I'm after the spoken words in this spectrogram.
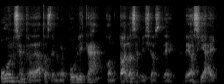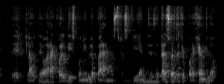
un centro de datos de nube pública con todos los servicios de, de, OCI, del cloud de Oracle, disponible para nuestros clientes. De tal suerte que, por ejemplo,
